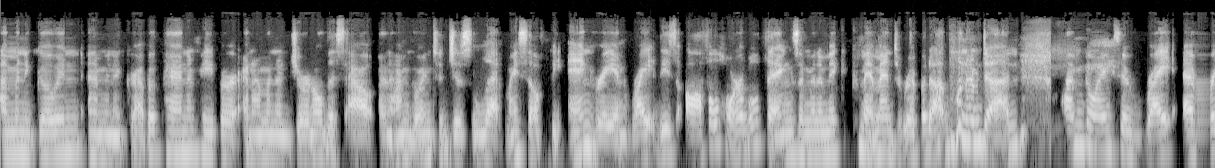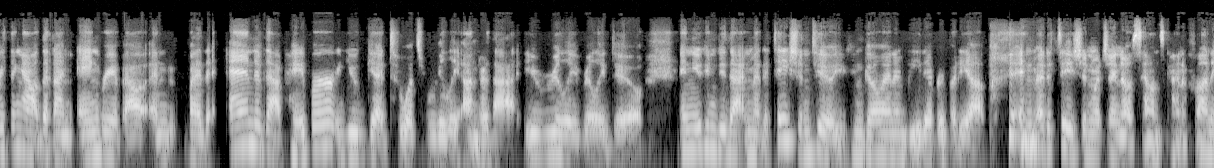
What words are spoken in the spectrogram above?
I'm going to go in and I'm going to grab a pen and paper and I'm going to journal this out and I'm going to just let myself be angry and write these awful, horrible things. I'm going to make a commitment to rip it up when I'm done. I'm going to write everything out that I'm angry about. And by the end of that paper, you get to what's really under that. You really, really do. And you can do that in meditation too. You can go in and beat everybody up in meditation, which I know sounds kind of funny,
